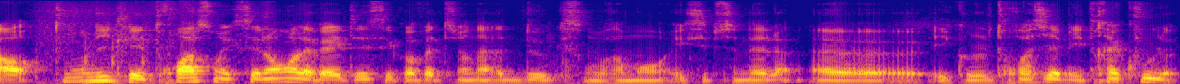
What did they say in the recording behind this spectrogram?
alors, tout le monde dit que les trois sont excellents. La vérité, c'est qu'en fait, il y en a deux qui sont vraiment exceptionnels. Euh, et que le troisième est très cool,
